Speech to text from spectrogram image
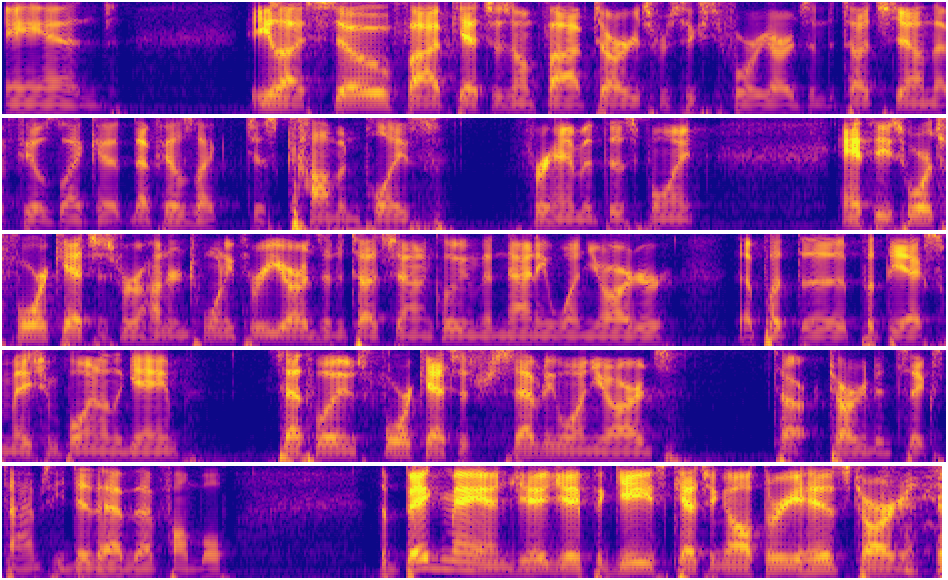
And Eli Stove, five catches on five targets for 64 yards and a touchdown. That feels like a that feels like just commonplace for him at this point. Anthony Schwartz, four catches for 123 yards and a touchdown, including the 91 yarder that put the put the exclamation point on the game. Seth Williams, four catches for 71 yards, tar- targeted six times. He did have that fumble. The big man, J.J. Pegues, catching all three of his targets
